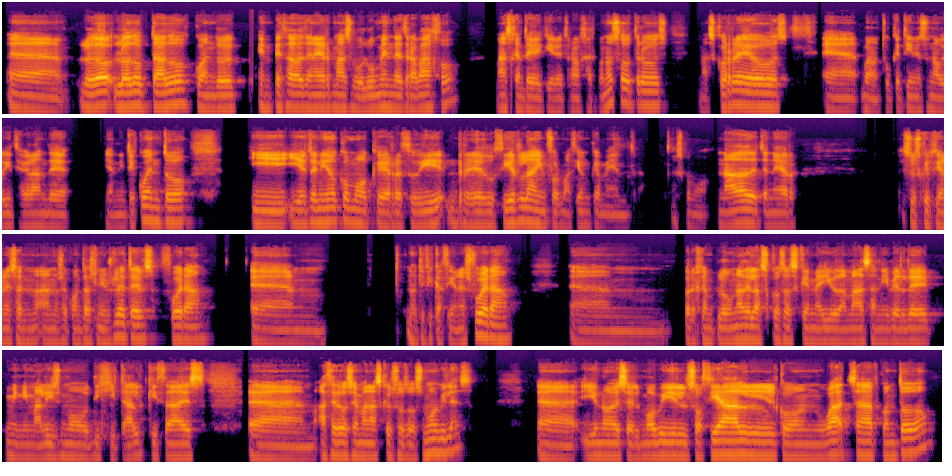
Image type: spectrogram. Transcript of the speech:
eh, lo, he adoptado cuando he empezado a tener más volumen de trabajo, más gente que quiere trabajar con nosotros, más correos. Eh, bueno, tú que tienes una audiencia grande, ya ni te cuento. Y, he tenido como que reducir, reducir, la información que me entra. Es como nada de tener suscripciones a, no sé cuántas newsletters fuera, em, notificaciones fuera, Em, por ejemplo, una de las cosas que me ayuda más a nivel de minimalismo digital quizá es, em, hace dos semanas que uso dos móviles eh, y uno es el móvil social con WhatsApp, con todo,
